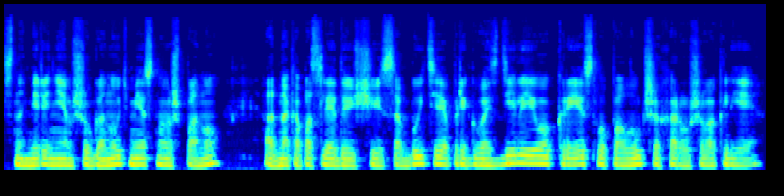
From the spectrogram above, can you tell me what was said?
с намерением шугануть местную шпану, однако последующие события пригвоздили его к креслу получше хорошего клея.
